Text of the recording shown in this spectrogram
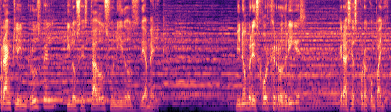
Franklin Roosevelt y los Estados Unidos de América. Mi nombre es Jorge Rodríguez. Gracias por acompañarme.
